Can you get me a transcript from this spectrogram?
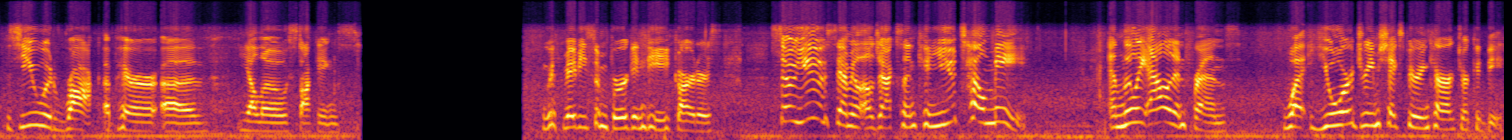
Because you would rock a pair of yellow stockings with maybe some burgundy garters. So you, Samuel L. Jackson, can you tell me and Lily Allen and friends what your dream Shakespearean character could be?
